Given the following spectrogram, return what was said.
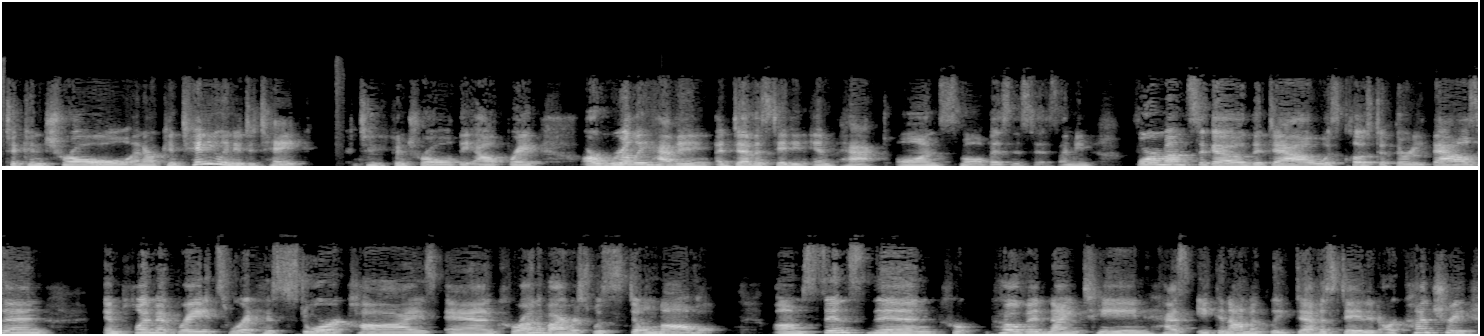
to control and are continuing to take to control the outbreak are really having a devastating impact on small businesses. I mean, four months ago, the Dow was close to 30,000, employment rates were at historic highs, and coronavirus was still novel. Um, since then, COVID 19 has economically devastated our country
